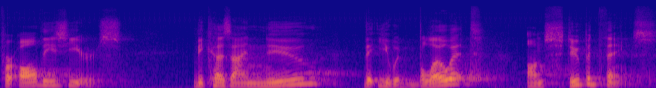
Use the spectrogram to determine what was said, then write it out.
for all these years because I knew that you would blow it on stupid things.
